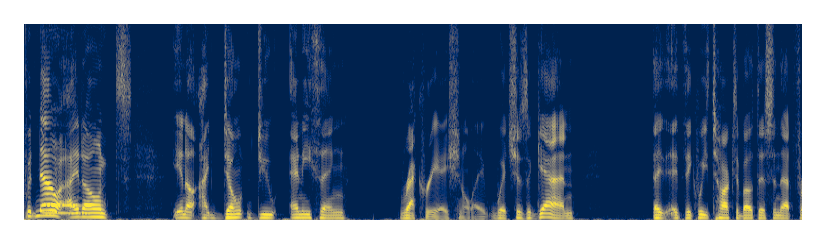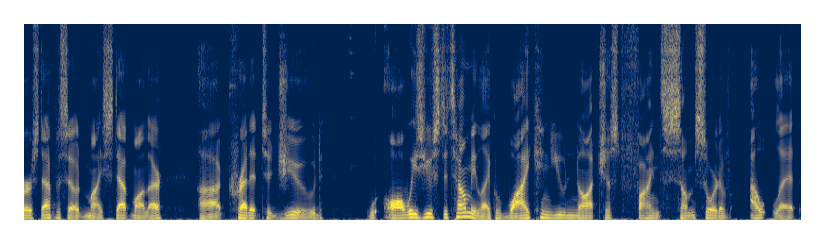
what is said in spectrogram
But now I don't, you know, I don't do anything recreationally, which is again, I, I think we talked about this in that first episode. My stepmother, uh, credit to Jude, always used to tell me, like, why can you not just find some sort of outlet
